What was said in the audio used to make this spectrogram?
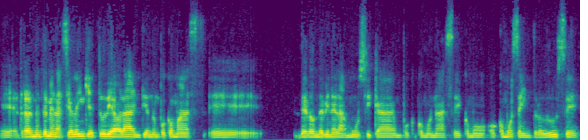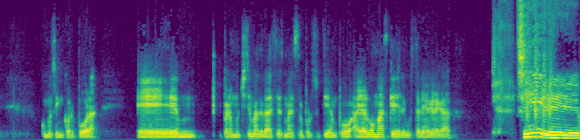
Eh, realmente me nació la inquietud y ahora entiendo un poco más de dónde viene la música, un poco cómo nace, cómo, o cómo se introduce, cómo se incorpora. Pero muchísimas gracias, maestro, por su tiempo. ¿Hay algo más que le gustaría agregar? Sí, eh,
